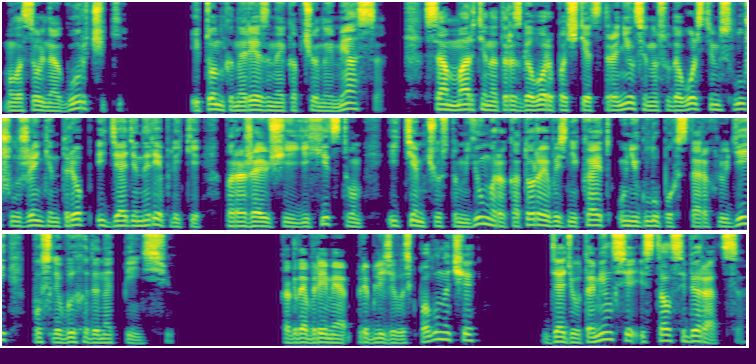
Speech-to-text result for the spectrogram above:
Малосольные огурчики и тонко нарезанное копченое мясо, сам Мартин от разговора почти отстранился, но с удовольствием слушал Женькин треп и дядины реплики, поражающие ехидством и тем чувством юмора, которое возникает у неглупых старых людей после выхода на пенсию. Когда время приблизилось к полуночи, дядя утомился и стал собираться.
